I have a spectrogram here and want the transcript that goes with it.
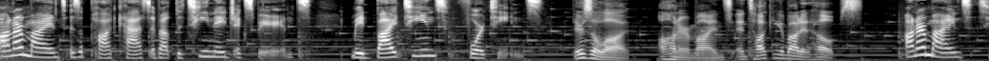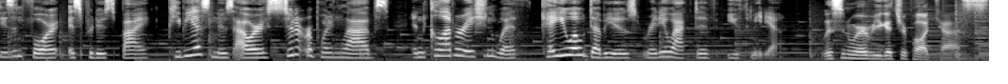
On Our Minds is a podcast about the teenage experience, made by teens for teens. There's a lot on our minds, and talking about it helps. On Our Minds, Season 4 is produced by PBS NewsHour Student Reporting Labs in collaboration with KUOW's Radioactive Youth Media. Listen wherever you get your podcasts.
